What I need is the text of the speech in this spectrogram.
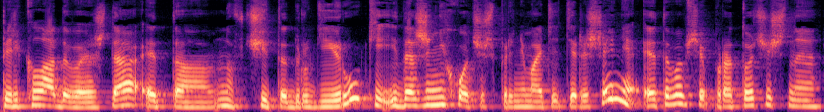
перекладываешь да, это ну, в чьи-то другие руки и даже не хочешь принимать эти решения, это вообще проточечное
